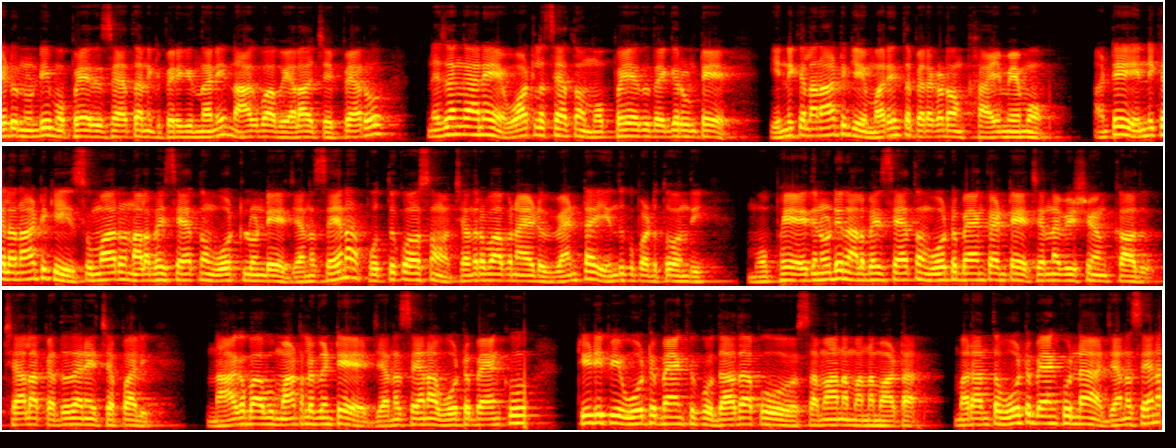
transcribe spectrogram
ఏడు నుండి ముప్పై ఐదు శాతానికి పెరిగిందని నాగబాబు ఎలా చెప్పారు? నిజంగానే ఓట్ల శాతం ముప్పై ఐదు దగ్గరుంటే ఎన్నికల నాటికి మరింత పెరగడం ఖాయమేమో. అంటే ఎన్నికల నాటికి సుమారు నలభై శాతం ఓట్లుండే జనసేన పొత్తు కోసం చంద్రబాబు నాయుడు వెంట ఎందుకు పడుతోంది? ముప్పై ఐదు నుండి నలభై శాతం ఓటు బ్యాంక్ అంటే చిన్న విషయం కాదు చాలా పెద్దదనే చెప్పాలి. నాగబాబు మాటలు వింటే Janasena vote bank TDP vote బ్యాంకుకు దాదాపు సమానం అన్నమాట మరంత ఓటు బ్యాంకు ఉన్న జనసేన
